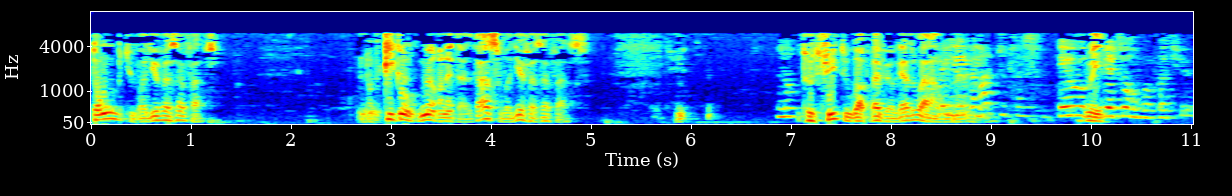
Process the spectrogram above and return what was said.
tombent, tu vois Dieu face à face. Donc quiconque meurt en état de grâce voit Dieu face à face. Non. Tout de suite ou après purgatoire. Et au Oui. purgatoire, on voit pas Dieu.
